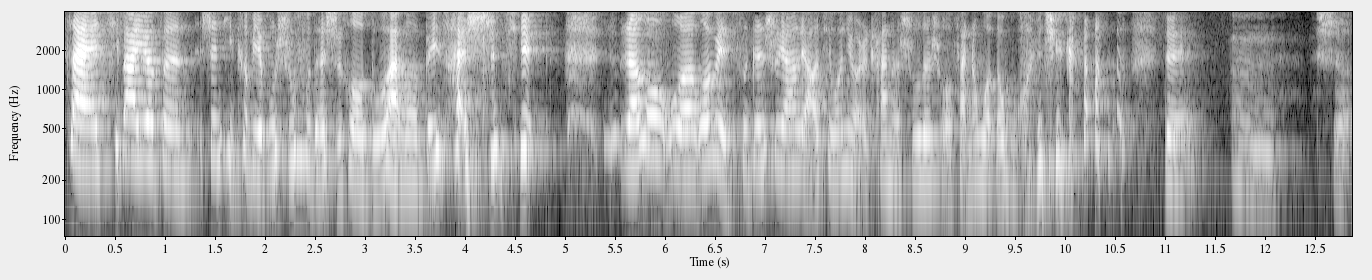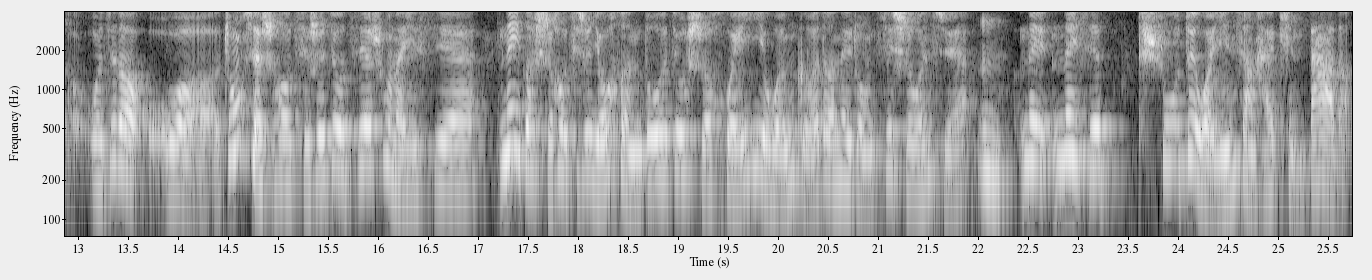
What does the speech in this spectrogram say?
在七八月份身体特别不舒服的时候读完了《悲惨世界》，然后我我每次跟舒阳聊起我女儿看的书的时候，反正我都不会去看。对，嗯。是我记得我中学时候其实就接触了一些，那个时候其实有很多就是回忆文革的那种纪实文学，嗯，那那些书对我影响还挺大的。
